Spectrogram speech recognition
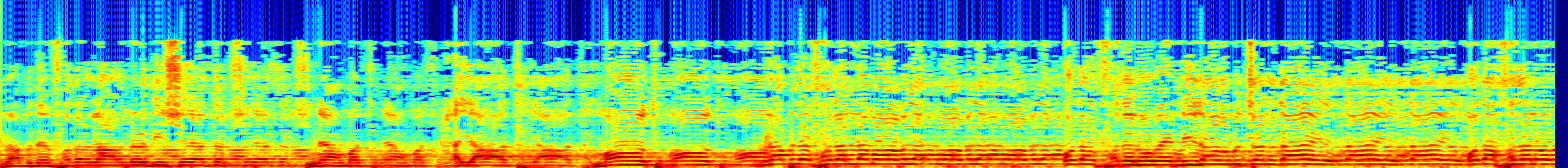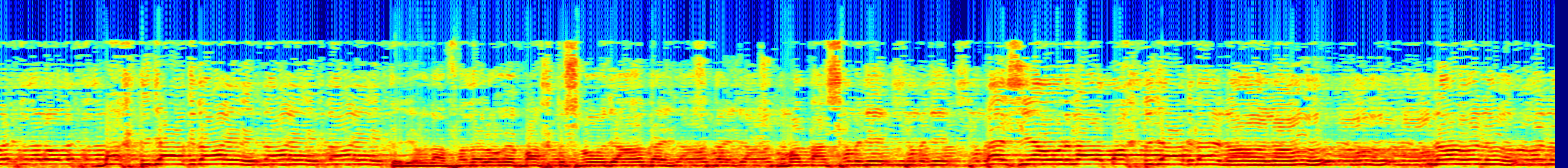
رب دے فضل نال ملدی صحت نعمت، حیات، موت۔ موت رب دے فضل دا معاملہ او دا فضل ہوے نظام چلدا ہے۔ او دا فضل ہوے بخت جاگدا ہے۔ تے جو دا فضل ہوے بخت سو جاندا ہے۔ متا سمجھے پیسے اون نال بخت جاگدا ہے۔ نا نا نا نا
